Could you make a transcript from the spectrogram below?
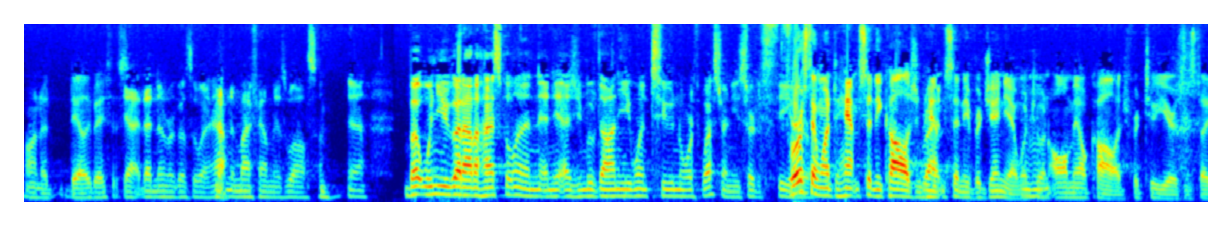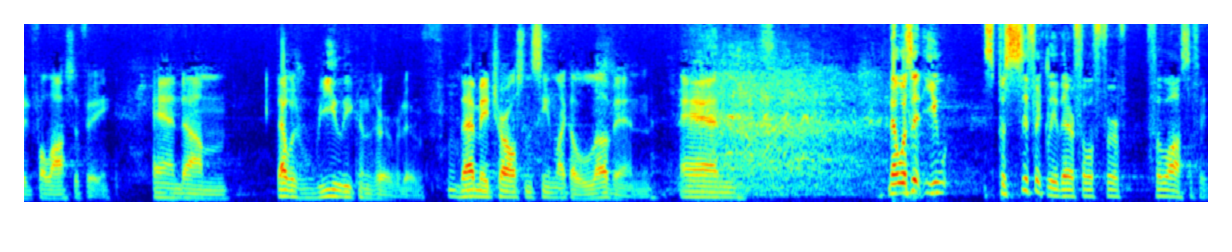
on a daily basis. Yeah, that never goes away. It happened in my family as well. So yeah. But when you got out of high school and, and as you moved on, you went to Northwestern. You started theater. First, I went to Hampden-Sydney College in Right. Hampden-Sydney, Virginia. I went to an all male college for two years and studied philosophy. And um, that was really conservative. That made Charleston seem like a love in. And Now, was it you specifically there for, for philosophy?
